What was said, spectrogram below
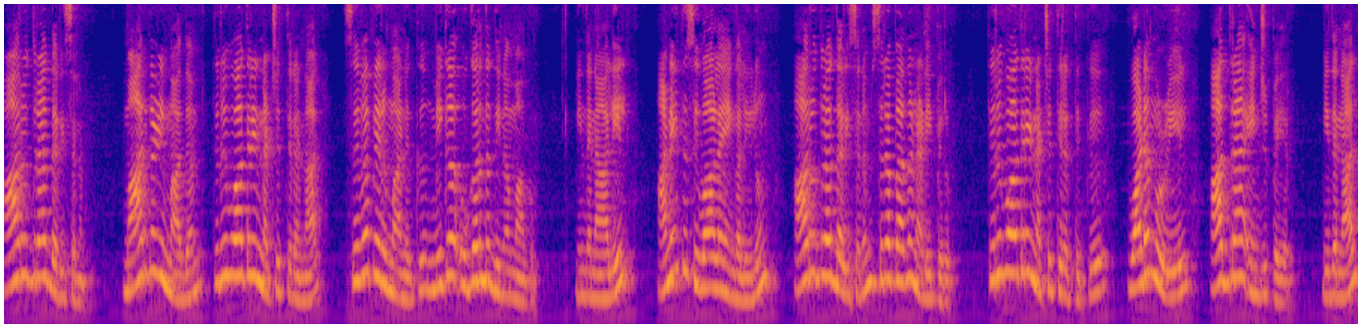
ஆருத்ரா தரிசனம். மார்கழி மாதம் திருவாதிரை நட்சத்திர நாள் சிவபெருமானுக்கு மிக உகர்ந்த தினமாகும். இந்த நாளில் அனைத்து சிவாலயங்களிலும் ஆருத்ரா தரிசனம் சிறப்பாக நடைபெறும். திருவாதிரை நட்சத்திரத்துக்கு வடமொழியில் ஆத்ரா என்று பெயர். இதனால்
